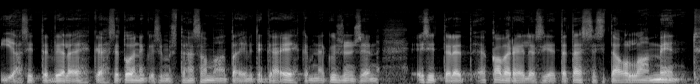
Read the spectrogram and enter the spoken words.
ja sitten vielä ehkä se toinen kysymys tähän samaan, tai ei mitenkään ehkä, minä kysyn sen, esittelet kavereillesi, että tässä sitä ollaan menty.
